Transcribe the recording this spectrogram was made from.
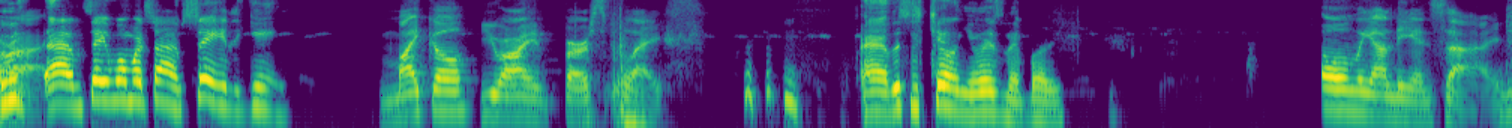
Who's, right. um, say it one more time. Say it again. Michael, you are in first place. Uh, this is killing you, isn't it, buddy? Only on the inside.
